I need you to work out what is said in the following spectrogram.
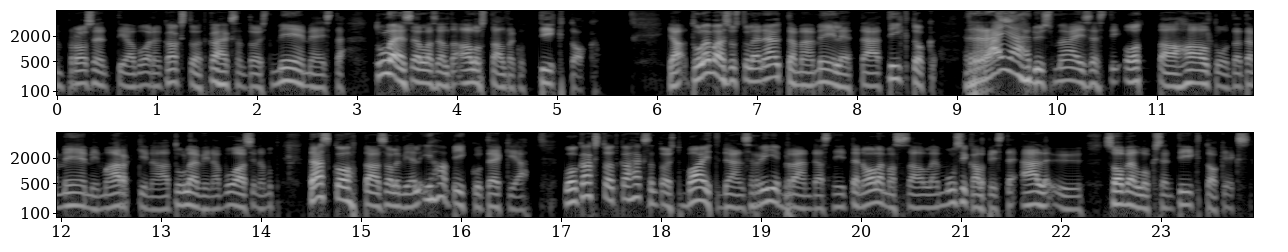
2,8 prosenttia vuoden 2018 meemeistä tulee sellaiselta alustalta kuin TikTok. Ja tulevaisuus tulee näyttämään meille, että tämä TikTok räjähdysmäisesti ottaa haltuun tätä meemimarkkinaa tulevina vuosina, mutta tässä kohtaa se oli vielä ihan pikkutekijä. Vuonna 2018 ByteDance rebrandasi niiden olemassa olleen musical.ly-sovelluksen TikTokiksi.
